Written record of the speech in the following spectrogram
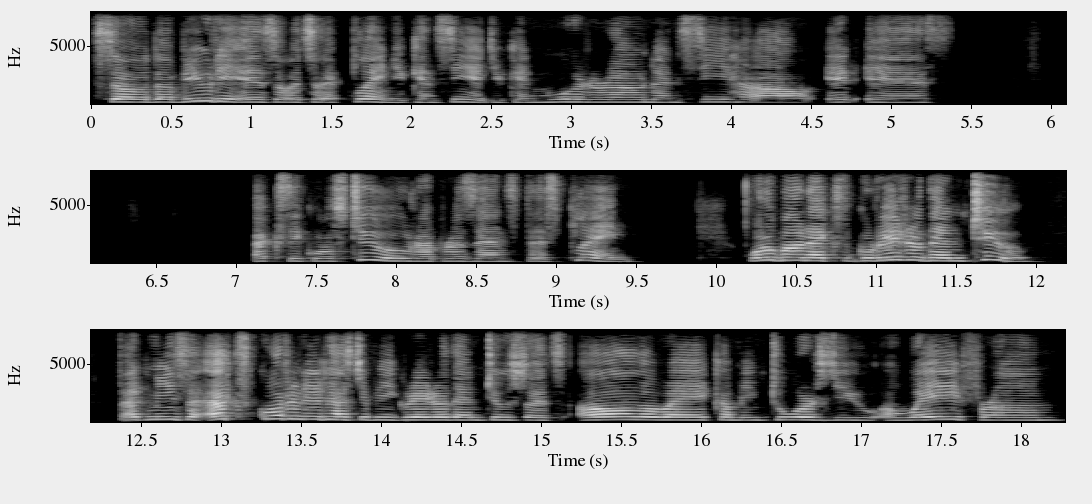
So the beauty is, so it's a plane. You can see it. You can move it around and see how it is x equals 2 represents this plane. What about x greater than 2? That means the x coordinate has to be greater than 2, so it's all the way coming towards you away from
